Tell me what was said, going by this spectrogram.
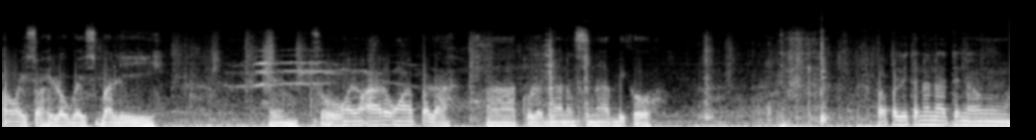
Okay, so hello guys, bali ayun. So ngayong araw nga pala, ah, tulad nga ng sinabi ko, papalitan na natin ng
